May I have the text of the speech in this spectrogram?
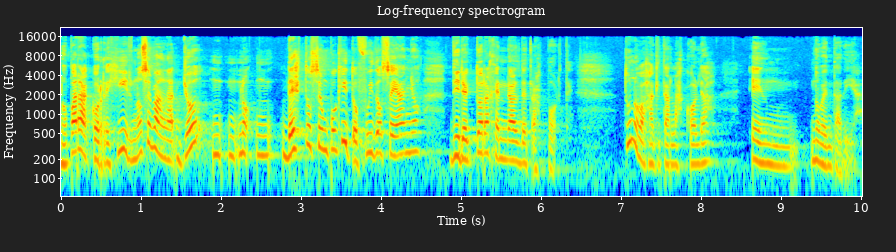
no para corregir, no se van a... Yo de esto sé un poquito, fui 12 años directora general de transporte. Tú no vas a quitar las colas en 90 días.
